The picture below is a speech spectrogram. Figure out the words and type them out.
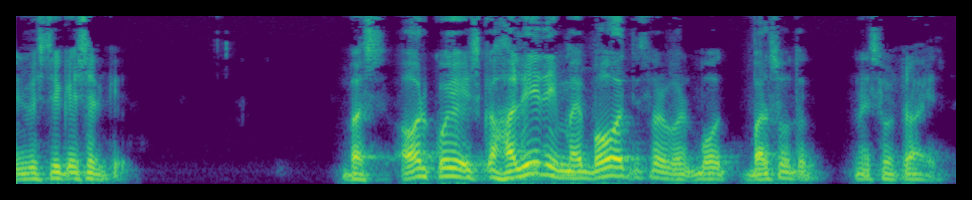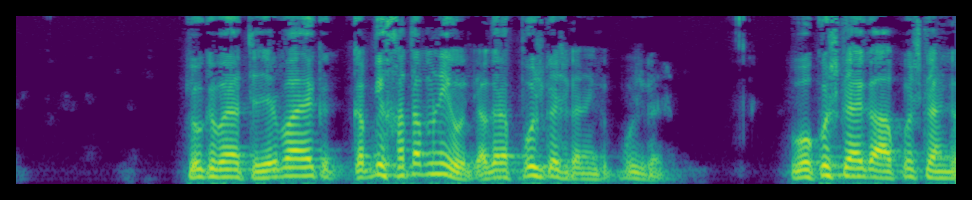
انویسٹیگیشن کے بس اور کوئی اس کا حل ہی نہیں میں بہت بہت اس پر برسوں تک میں سوچ رہا ہے کیونکہ میرا تجربہ ہے کہ کبھی ختم نہیں ہوتی اگر آپ پوچھ گچھ کریں گے پوچھ گچھ وہ کچھ کہے گا آپ کچھ کہیں گے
